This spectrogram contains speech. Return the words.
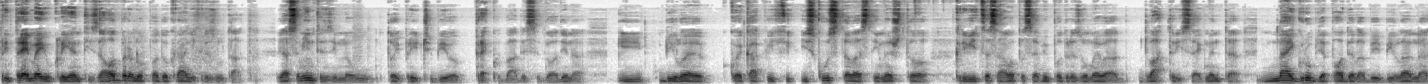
pripremaju klijenti za odbranu pa do krajnjih rezultata. Ja sam intenzivno u toj priči bio preko 20 godina i bilo je koje kakvih iskustava s time što krivica sama po sebi podrazumeva dva, tri segmenta. Najgrublja podela bi bila na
